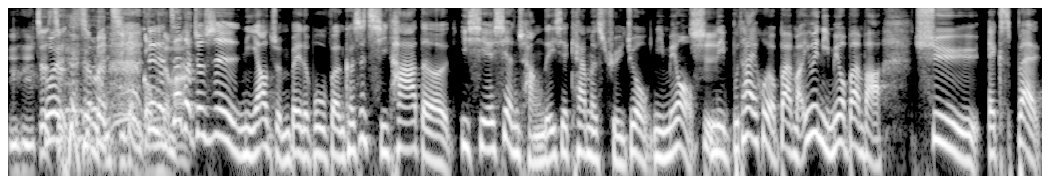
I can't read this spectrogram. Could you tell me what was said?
嗯哼，这这这蛮基本功对的，的嘛。这个就是你要准备的部分。可是其他的一些现场的一些 chemistry，就你没有，你不太会有办法，因为你没有办法去 expect。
